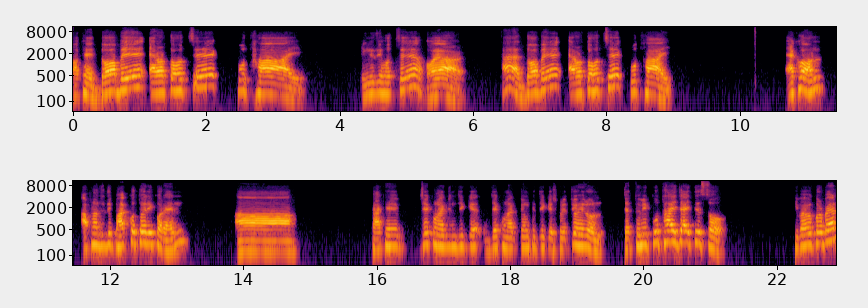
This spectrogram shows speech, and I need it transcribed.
ওকে দবে এর অর্থ হচ্ছে কোথায়? ইংরেজি হচ্ছে হয়ার হ্যাঁ দবে এর অর্থ হচ্ছে কোথায়? এখন আপনার যদি বাক্য তৈরি করেন তাকে যে কোনো একজন যে কোনো একজনকে জিজ্ঞেস করি, জহিরুল, যে তুমি কোথায় যাইতেছো? কীভাবে করবেন?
